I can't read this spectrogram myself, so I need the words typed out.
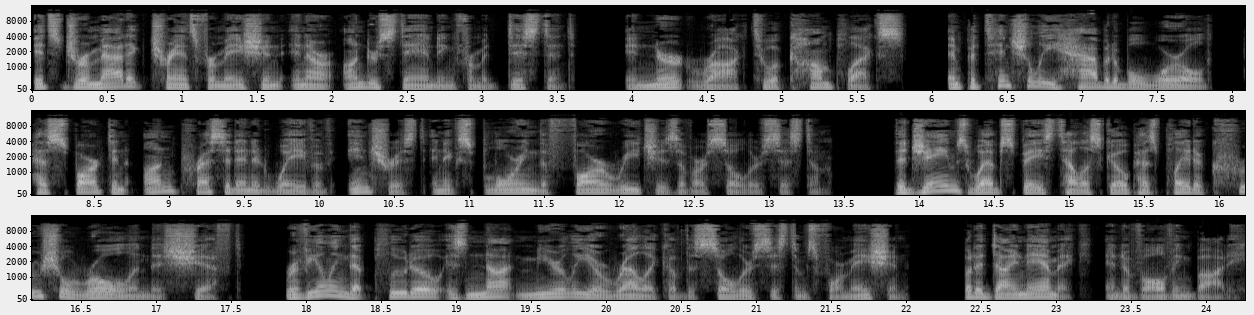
Its dramatic transformation in our understanding from a distant, inert rock to a complex and potentially habitable world has sparked an unprecedented wave of interest in exploring the far reaches of our solar system. The James Webb Space Telescope has played a crucial role in this shift, revealing that Pluto is not merely a relic of the solar system's formation, but a dynamic and evolving body.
